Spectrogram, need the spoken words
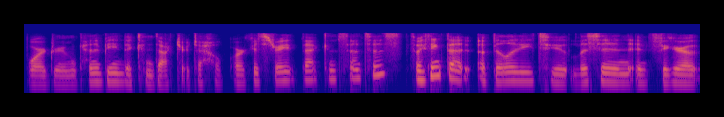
boardroom, kind of being the conductor to help orchestrate that consensus. So I think that ability to listen and figure out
